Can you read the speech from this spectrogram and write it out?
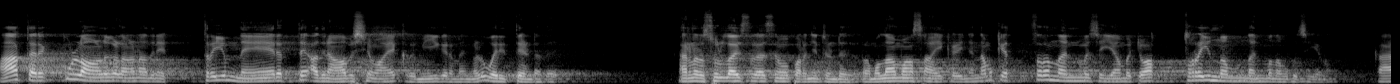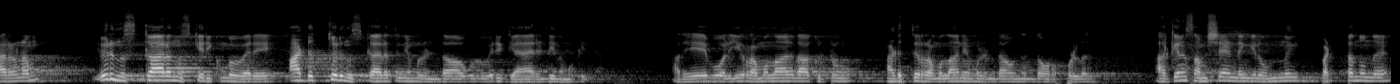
ആ തിരക്കുള്ള ആളുകളാണ് അതിന് എത്രയും നേരത്തെ അതിനാവശ്യമായ ക്രമീകരണങ്ങൾ വരുത്തേണ്ടത്. കാരണം റസൂല്ലാഹി സ്വലാസ്ലമ പറഞ്ഞിട്ടുണ്ട് റമദാ മാസം ആയിക്കഴിഞ്ഞാൽ നമുക്ക് എത്ര നന്മ ചെയ്യാൻ പറ്റുമോ അത്രയും നന്മ നമുക്ക് ചെയ്യണം. കാരണം ഒരു നിസ്കാരം നിസ്കരിക്കുമ്പോൾ വരെ അടുത്തൊരു നിസ്കാരത്തിന് നമ്മൾ ഉണ്ടാകുന്ന ഒരു ഗ്യാരണ്ടി നമുക്കില്ല. അതേപോലെ ഈ റമദാൻ ഇതാ കിട്ടണു അടുത്ത റമദാൻ നമ്മൾ ഉണ്ടാവുന്ന എന്താ ഉറപ്പുള്ളത്? ആർക്കെങ്കിലും സംശയം ഉണ്ടെങ്കിൽ ഒന്ന് പെട്ടെന്നൊന്ന്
